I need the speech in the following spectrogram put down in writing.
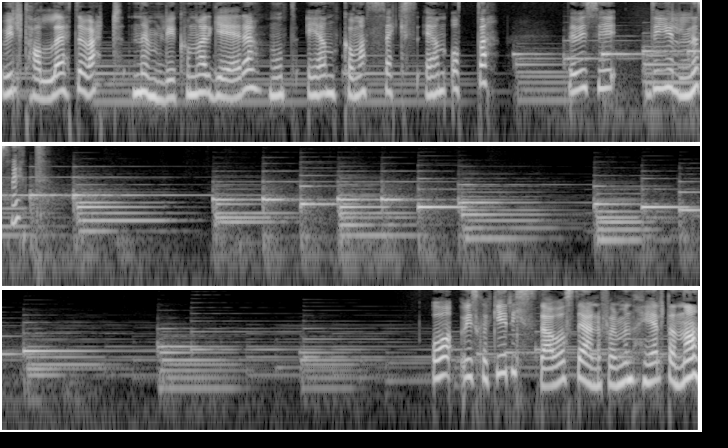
vil tallet etter hvert nemlig konvergere mot 1,618. Det vil si det gylne snitt. Og vi skal ikke riste av oss stjerneformen helt ennå.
